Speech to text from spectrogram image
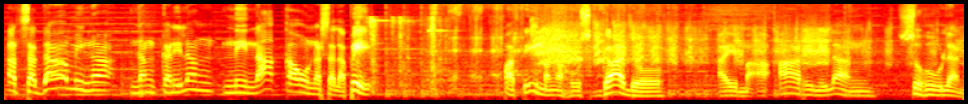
At sa dami nga ng kanilang ninakaw na salapi, pati mga husgado ay maaari nilang suhulan.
